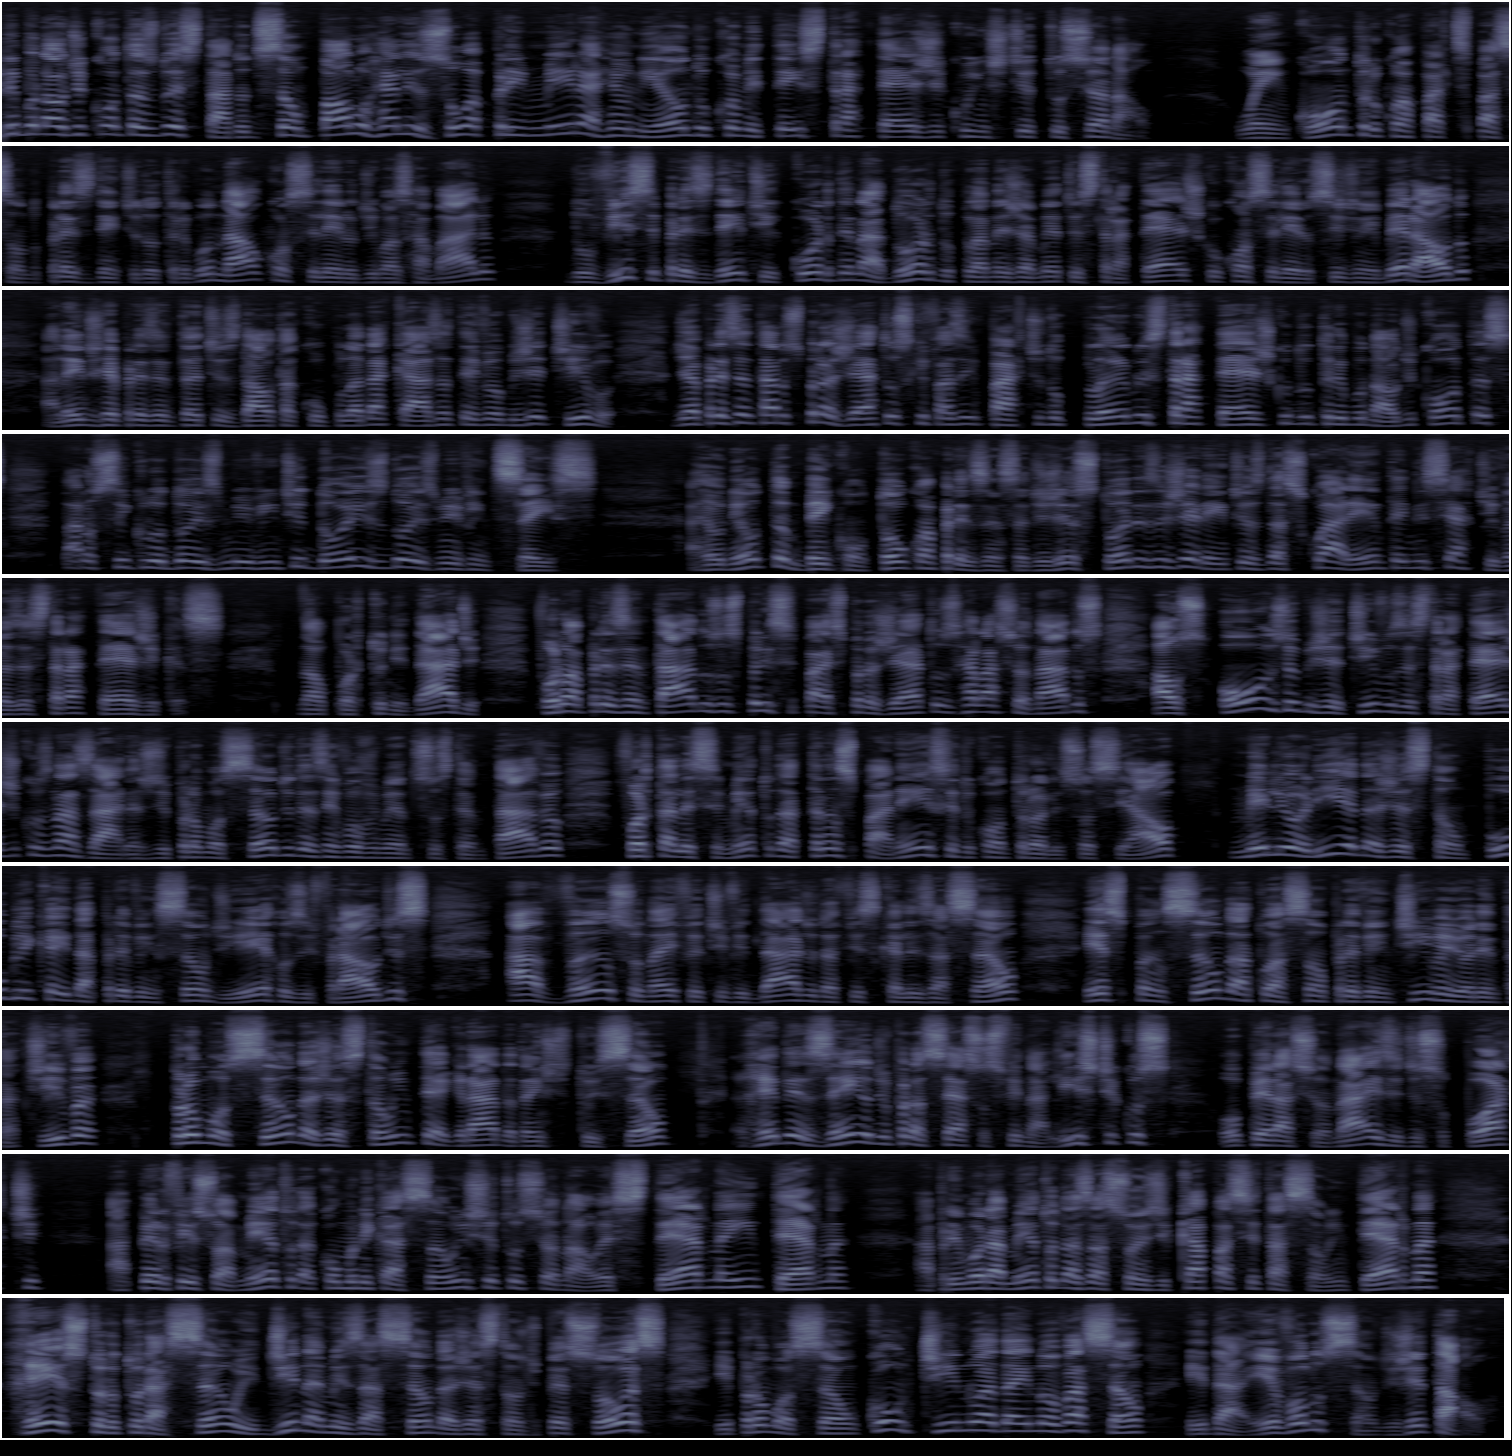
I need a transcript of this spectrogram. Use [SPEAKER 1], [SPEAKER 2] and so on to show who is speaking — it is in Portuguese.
[SPEAKER 1] Tribunal de Contas do Estado de São Paulo realizou a primeira reunião do Comitê Estratégico Institucional. O encontro, com a participação do presidente do tribunal, conselheiro Dimas Ramalho, do vice-presidente e coordenador do Planejamento Estratégico, conselheiro Sidney Beraldo, além de representantes da alta cúpula da casa, teve o objetivo de apresentar os projetos que fazem parte do plano estratégico do Tribunal de Contas para o ciclo 2022-2026. A reunião também contou com a presença de gestores e gerentes das 40 iniciativas estratégicas. Na oportunidade, foram apresentados os principais projetos relacionados aos 11 objetivos estratégicos nas áreas de promoção de desenvolvimento sustentável, fortalecimento da transparência e do controle social, melhoria da gestão pública e da prevenção de erros e fraudes, avanço na efetividade da fiscalização, expansão da atuação preventiva e orientativa, promoção da gestão integrada da instituição, redesenho de processos finalísticos, operacionais e de suporte, aperfeiçoamento da comunicação institucional externa e interna, aprimoramento das ações de capacitação interna, reestruturação e dinamização da gestão de pessoas e promoção contínua da inovação e da evolução digital.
